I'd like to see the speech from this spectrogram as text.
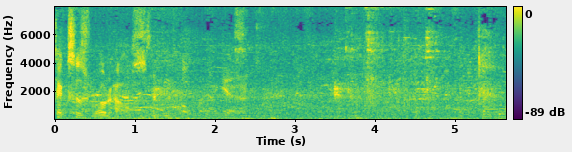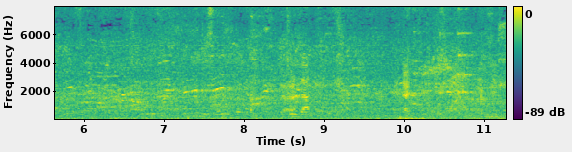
Texas Roadhouse. Yes. Do that. Actually, one,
